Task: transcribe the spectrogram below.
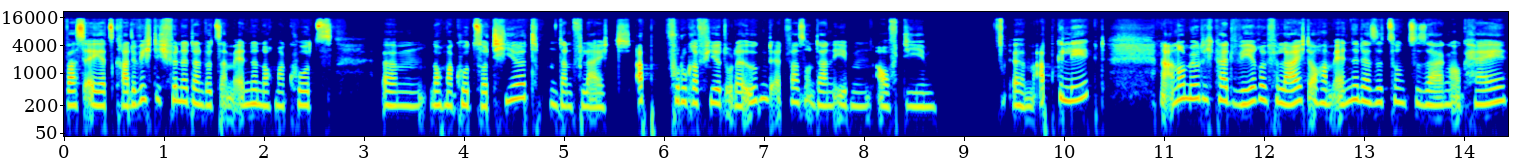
was er jetzt gerade wichtig findet. Dann wird es am Ende noch mal kurz ähm, noch mal kurz sortiert und dann vielleicht abfotografiert oder irgendetwas und dann eben auf die ähm, abgelegt. Eine andere Möglichkeit wäre vielleicht auch am Ende der Sitzung zu sagen, okay,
